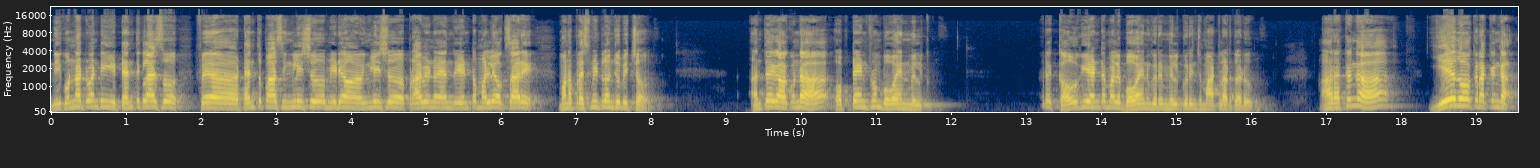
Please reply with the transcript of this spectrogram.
నీకున్నటువంటి ఈ tenth class tenth pass English medium English ప్రావీణ్యం ఏంటో మళ్ళీ ఒకసారి మన ప్రెస్ మీట్లో చూపించావు. అంతేకాకుండా ఒప్టైన్ ఫ్రమ్ బొవైన్ మిల్క్ అరే కౌగి అంటే మళ్ళీ బొవైన్ గురి మిల్క్ గురించి మాట్లాడతాడు. ఆ రకంగా ఏదో ఒక రకంగా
